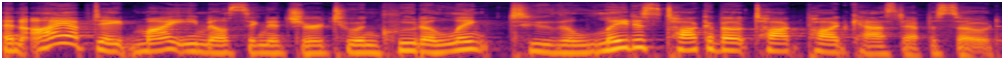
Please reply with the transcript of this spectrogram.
And I update my email signature to include a link to the latest Talk About Talk podcast episode.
